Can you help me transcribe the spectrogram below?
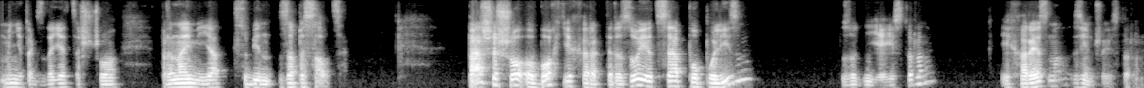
мені так здається, що принаймні я собі записав це. Перше, що обох їх характеризує, це популізм з однієї сторони, і харизма з іншої сторони.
